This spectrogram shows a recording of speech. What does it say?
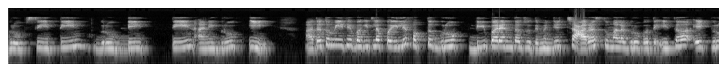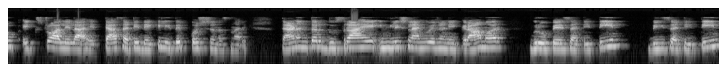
ग्रुप सी तीन ग्रुप डी तीन आणि ग्रुप ई e. आता तुम्ही इथे बघितलं पहिले फक्त ग्रुप डी पर्यंतच होते. म्हणजे चारच तुम्हाला ग्रुप होते. इथं एक ग्रुप एक्स्ट्रा आलेला आहे. त्यासाठी देखील इथे क्वेश्चन असणार. आहे त्यानंतर दुसरा आहे इंग्लिश लँग्वेज आणि ग्रामर ग्रुप ए साठी तीन बी साठी तीन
